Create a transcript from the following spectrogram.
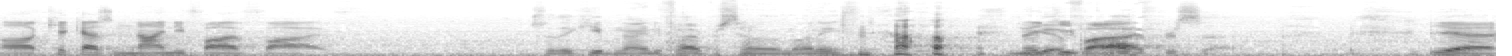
Uh, Kick has 95-5. So they keep 95% of the money? no, They keep five? 5%. Yeah,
